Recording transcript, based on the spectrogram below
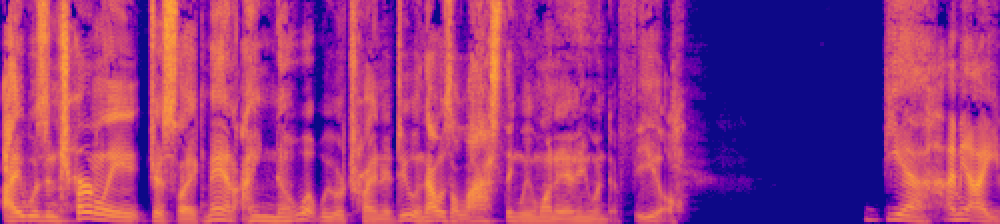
I was internally just like, man, I know what we were trying to do. And that was the last thing we wanted anyone to feel. Yeah. I mean, I,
